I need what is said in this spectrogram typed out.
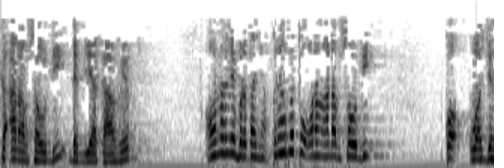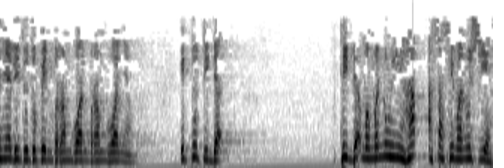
ke Arab Saudi dan dia kafir, Ownernya bertanya, kenapa tuh orang Arab Saudi kok wajahnya ditutupin perempuan-perempuannya? Itu tidak tidak memenuhi hak asasi manusia.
